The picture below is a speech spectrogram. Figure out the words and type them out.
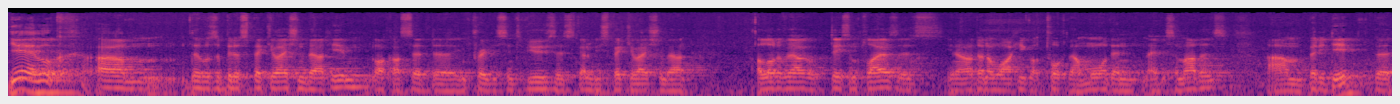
Yeah, look, um, there was a bit of speculation about him. Like I said uh, in previous interviews, there's going to be speculation about a lot of our decent players. There's, you know, I don't know why he got talked about more than maybe some others, um, but he did. But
